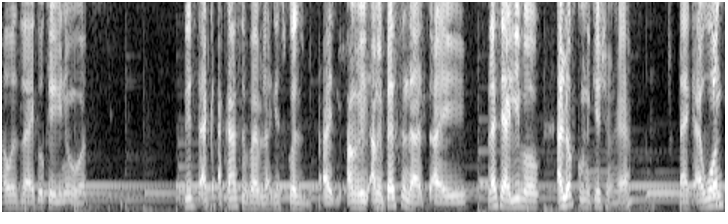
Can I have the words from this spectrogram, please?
I was like, okay, you know what, this I, I can't survive like this because I I'm a, I'm a person that I let's say I live up, I love communication, yeah. Like I want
